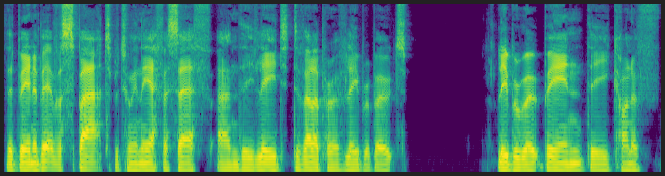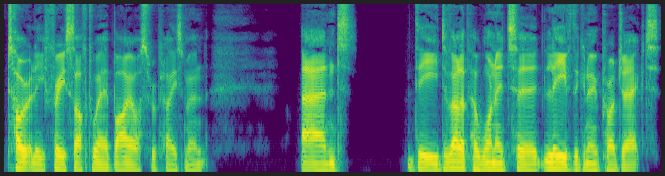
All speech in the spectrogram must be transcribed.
there'd been a bit of a spat between the FSF and the lead developer of LibreBoot. LibreBoot being the kind of totally free software BIOS replacement. And the developer wanted to leave the GNU project.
